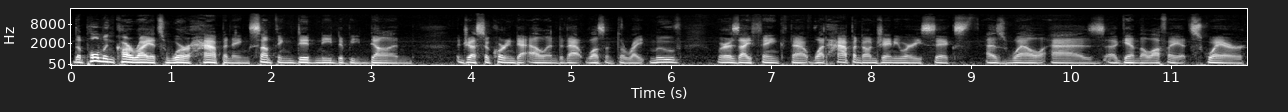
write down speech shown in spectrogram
The Pullman car riots were happening. Something did need to be done. Just according to Eland, that wasn't the right move. Whereas I think that what happened on January 6th, as well as, again, the Lafayette Square,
